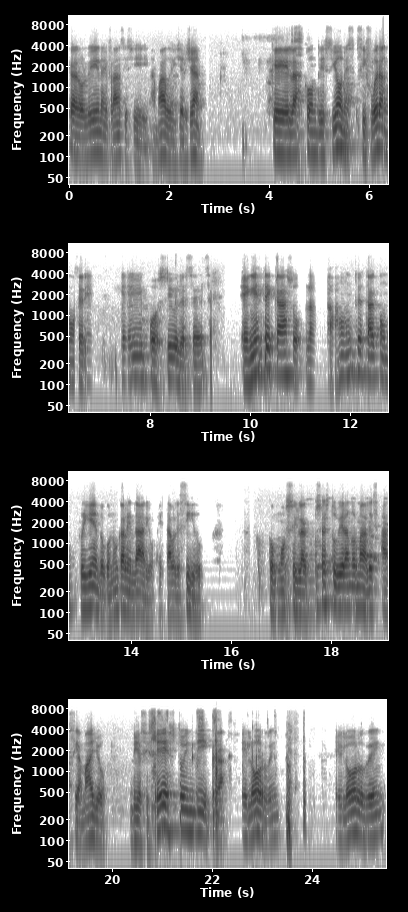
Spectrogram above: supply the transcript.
Carolina y Francis y Amado y Yerjan, que las condiciones, si fueran o serían imposibles, en este caso la Junta está cumpliendo con un calendario establecido como si las cosas estuvieran normales hacia mayo 16. Esto indica el orden, el orden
